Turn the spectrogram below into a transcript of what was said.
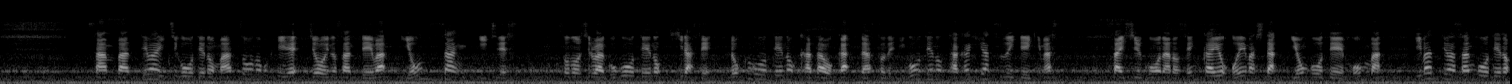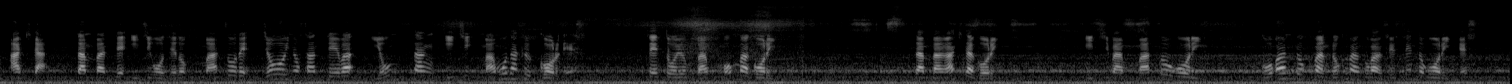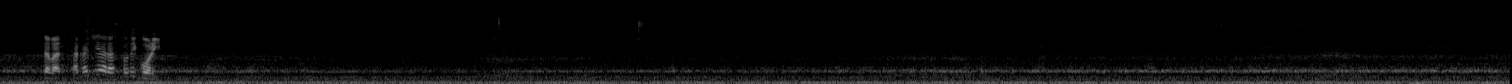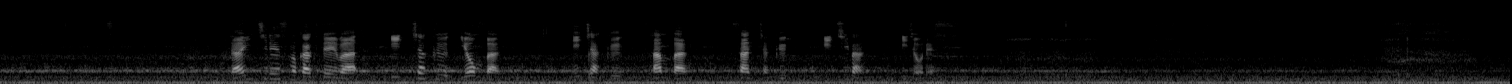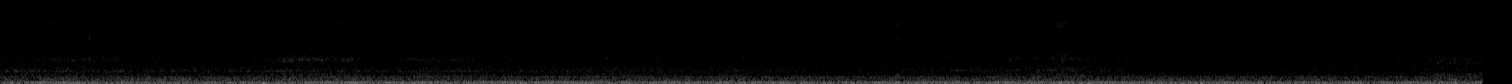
3番手は1号艇の松尾信国で上位の3艇は431です。その後ろは5号艇の平瀬6号艇の片岡ラストで2号艇の高木が続いていきます。最終コーナーの旋回を終えました。4号艇門馬2番手は3号艇の秋田。3番手1号艇の松尾で上位の3艇は431まもなくゴールです。先頭4番門馬合輪。3番秋田合輪。1番松尾合輪。5番6番6番5番接戦の合輪です。2番高木はラストで合輪第1レースの確定は1着4番2着3番3着1番以上です。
